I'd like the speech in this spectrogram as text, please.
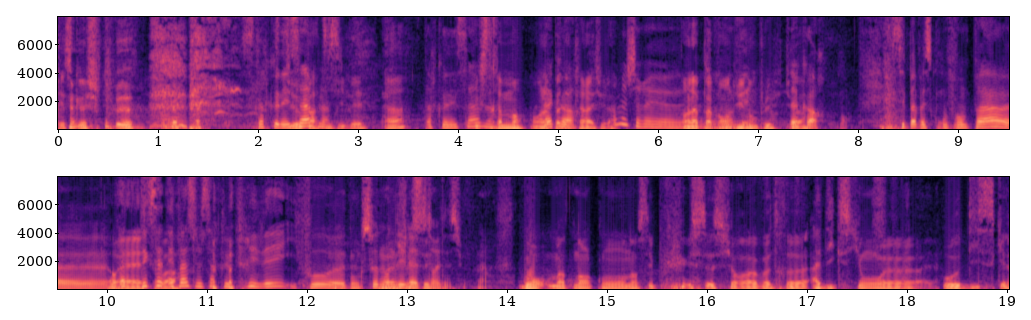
Qu'est-ce que je peux C'était tu veux reconnaissable. participer Hein? C'était reconnaissable. Extrêmement. On l'a pas D'accord. déclaré celui-là. Euh, On l'a pas vendu non plus. D'accord. Bon. C'est pas parce qu'on vend pas. euh, en Ouais, fait, dès que ça dépasse le cercle privé, il faut euh, donc soit demander l'autorisation. Voilà. Bon, maintenant qu'on en sait plus sur euh, votre euh, addiction euh, au disque, euh,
